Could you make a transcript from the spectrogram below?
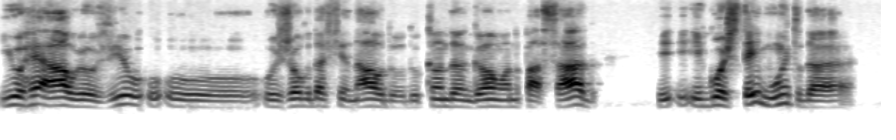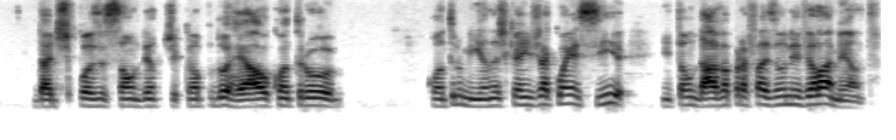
e o Real. Eu vi o, o, o jogo da final do, do Candangão ano passado e, e, gostei muito da, da disposição dentro de campo do Real contra o, contra o Minas, que a gente já conhecia, então dava para fazer um nivelamento.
